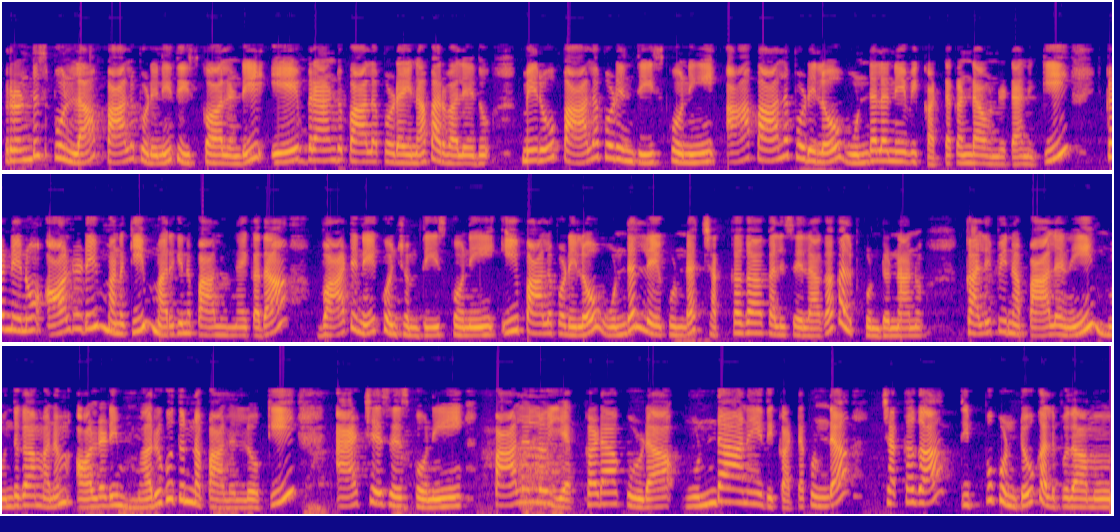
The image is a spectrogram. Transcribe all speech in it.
రెండు స్పూన్ల పాల పొడిని తీసుకోవాలండి. ఏ బ్రాండ్ పాల పొడైనా పర్వాలేదు. మీరు పాల పొడిని తీసుకొని ఆ పాల పొడిలో ఉండలనేవి కట్టకుండా ఉండటానికి ఇక్కడ నేను ఆల్రెడీ మనకి మరిగిన పాలు ఉన్నాయి కదా వాటిని కొంచెం తీసుకొని ఈ పాల పొడిలో ఉండలు లేకుండా చక్కగా కలిసేలాగా కలుపుకుంటున్నాను. కలిపిన పాలని ముందుగా మనం ఆల్రెడీ మరుగుతున్న పాలల్లోకి యాడ్ చేసేసుకొని పాలల్లో ఎక్కడా కూడా ఉండ అనేది కట్టకుండా చక్కగా తిప్పుకుంటూ కలుపుదాము.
